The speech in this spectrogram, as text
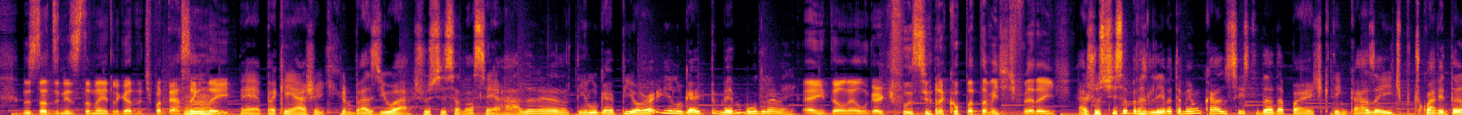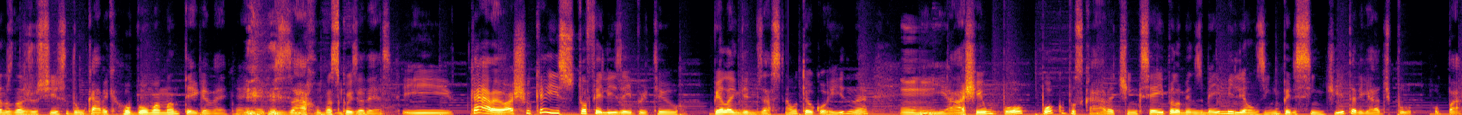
nos Estados Unidos também, tá ligado? Tipo, até sem Uhum. lei. É, pra quem acha que no Brasil a justiça nossa é errada, né? Tem lugar pior e lugar de primeiro mundo, né, velho? É, então, né? É um lugar que funciona completamente diferente. A justiça brasileira também é um caso a ser estudado à parte, que tem caso aí, tipo, de 40 anos na justiça de um cara que roubou uma manteiga, velho. É bizarro umas coisas dessas. E, cara, eu acho que é isso. Tô feliz aí por ter o- pela indenização, ter ocorrido, né? Uhum. E achei um pouco, pouco pros caras. Tinha que ser aí pelo menos meio milhãozinho pra eles sentir, tá ligado? Tipo, opa,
